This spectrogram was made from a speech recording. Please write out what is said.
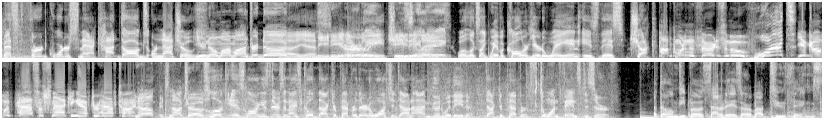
best third quarter snack, hot dogs or nachos? You know my mantra, Doug. Uh, yes. Meaty, early, cheesy late. Well, it looks like we have a caller here to weigh in. Is this Chuck? Popcorn in the third is the move. What? You go with passive snacking after halftime. No, it's nachos. Look, as long as there's an ice cold Dr. Pepper there to wash it down, I'm good with either. Dr. Pepper, the one fans deserve. At the Home Depot, Saturdays are about two things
